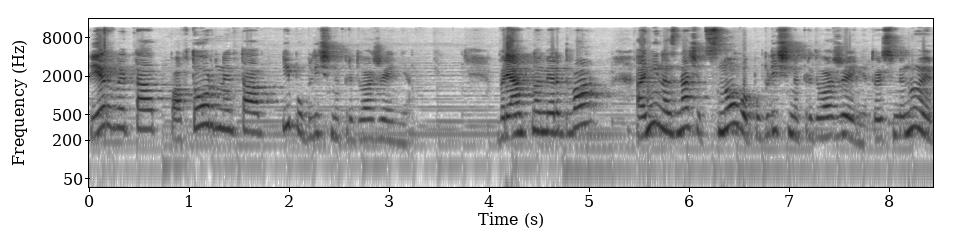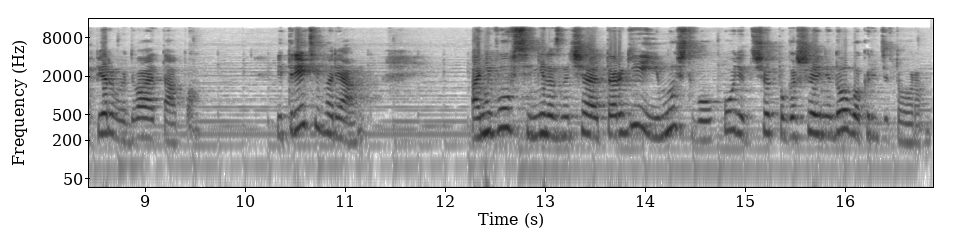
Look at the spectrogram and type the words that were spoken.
первый этап, повторный этап и публичное предложение. Вариант номер два. Они назначат снова публичное предложение, то есть минуя первые два этапа. И третий вариант. Они вовсе не назначают торги, и имущество уходит в счет погашения долга кредиторам.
